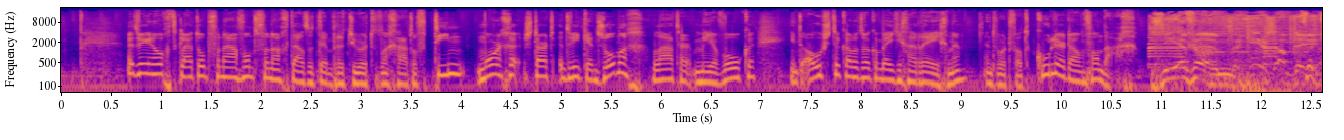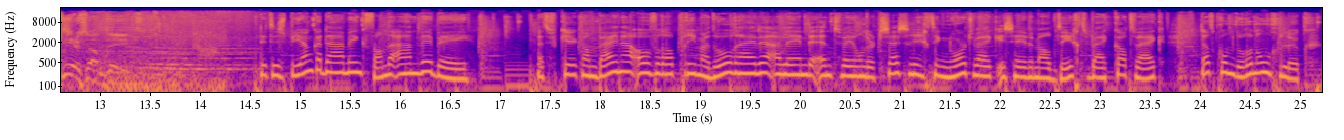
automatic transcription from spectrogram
Het weer nog, het klaart op vanavond. Vannacht daalt de temperatuur tot een graad of 10. Morgen start het weekend zonnig, later meer wolken. In het oosten kan het ook een beetje gaan regenen. En het wordt wat koeler dan vandaag. ZFM, verkeersupdate. verkeersupdate. Dit is Bianca Damink van de ANWB. Het verkeer kan bijna overal prima doorrijden. Alleen de N206 richting Noordwijk is helemaal dicht bij Katwijk. Dat komt door een ongeluk.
